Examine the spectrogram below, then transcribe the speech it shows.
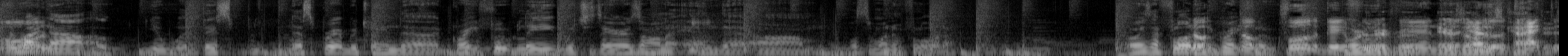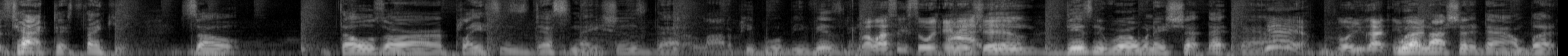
on And right now, uh, you with this the spread between the Grapefruit League, which is Arizona, and the um, what's the one in Florida? Or is that Florida no, the no, Grapefruit? Florida the Florida grapefruit grapefruit, and Arizona's Arizona cactus. Tactics. Thank you. So those are places, destinations that a lot of people will be visiting. Well, I say so in i.e. NHL. Disney World when they shut that down. Yeah. Well, you got you Well, got not shut it down, but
